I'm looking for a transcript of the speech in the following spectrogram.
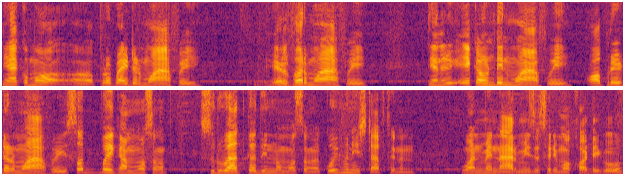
त्यहाँको म प्रोपाइटर म आफै हेल्पर म आफै त्यहाँनिर एकाउन्टेन्ट म आफै अपरेटर म आफै सबै काम मसँग सुरुवातका दिनमा मसँग कोही पनि स्टाफ थिएनन् वान म्यान आर्मी जसरी म खटेको हो।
